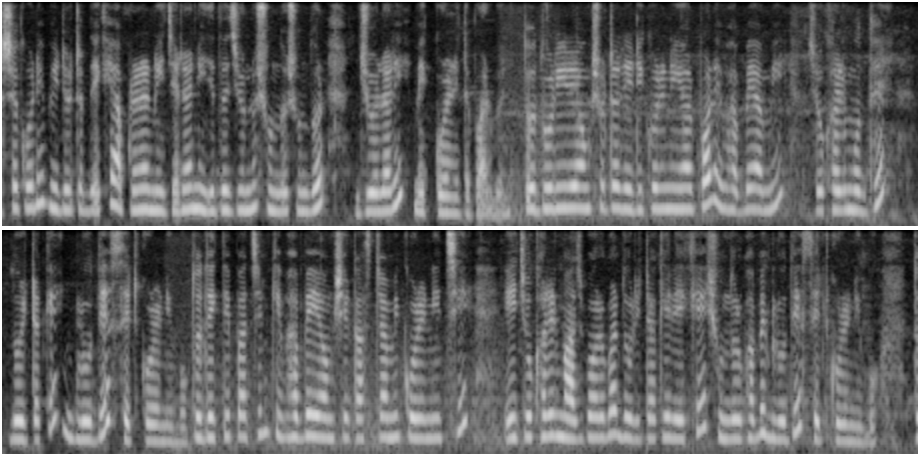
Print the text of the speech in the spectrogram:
আশা করি ভিডিওটা দেখে আপনারা নিজেরা নিজেদের জন্য সুন্দর সুন্দর জুয়েলারি মেক করে নিতে পারবেন। তো দড়ির অংশটা রেডি করে নেওয়ার পর এভাবে আমি চোখারের মধ্যে দড়িটাকে গ্লু দিয়ে সেট করে নিব। তো দেখতে পাচ্ছেন কীভাবে এই অংশের কাজটা আমি করে নিচ্ছি। এই চোখারের মাঝ বরাবর দড়িটাকে রেখে সুন্দরভাবে গ্লু দিয়ে সেট করে নিব। তো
